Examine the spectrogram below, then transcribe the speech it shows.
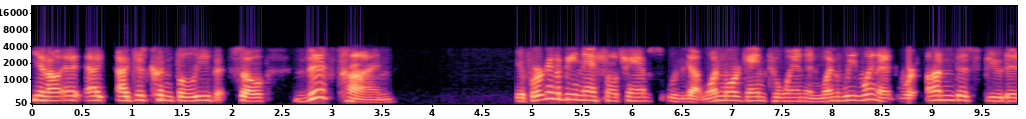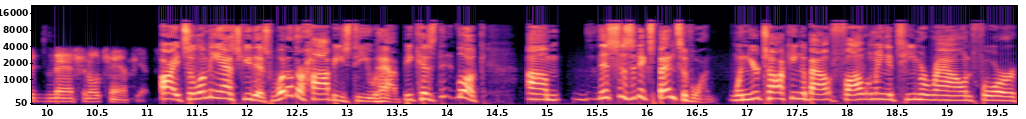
You know, I I just couldn't believe it. So this time, if we're going to be national champs, we've got one more game to win, and when we win it, we're undisputed national champions. All right, so let me ask you this: What other hobbies do you have? Because look, um, this is an expensive one. When you're talking about following a team around for,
